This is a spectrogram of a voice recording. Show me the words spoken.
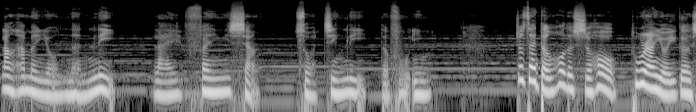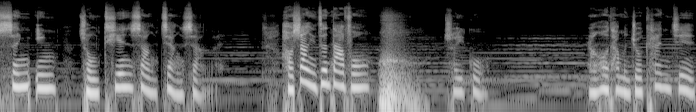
让他们有能力来分享所经历的福音。就在等候的时候，突然有一个声音。从天上降下来，好像一阵大风吹过，然后他们就看见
